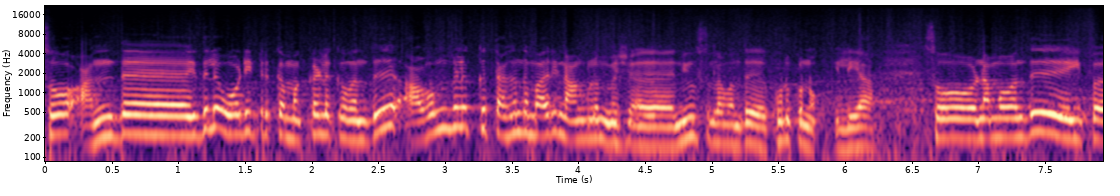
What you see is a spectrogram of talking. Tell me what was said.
ஸோ அந்த இதில் ஓடிட்டுருக்க மக்களுக்கு வந்து அவங்களுக்கு தகுந்த மாதிரி நாங்களும் மிஷ நியூஸில் வந்து கொடுக்கணும் இல்லையா? ஸோ நம்ம வந்து இப்போ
